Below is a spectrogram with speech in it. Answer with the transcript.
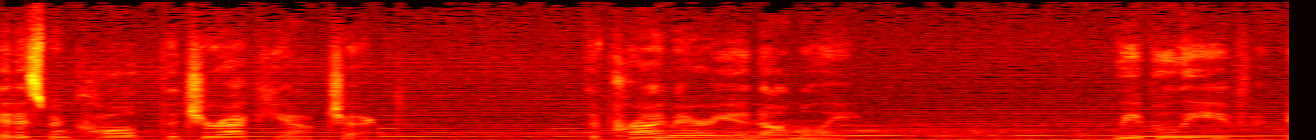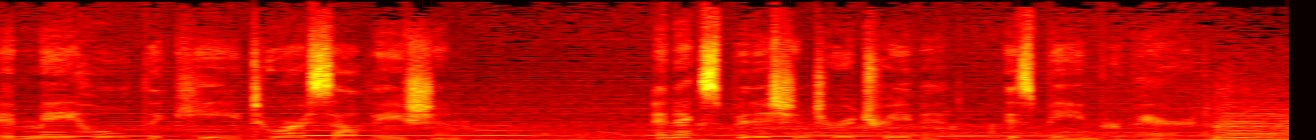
It has been called the Jiraki Object, the primary anomaly. We believe it may hold the key to our salvation. An expedition to retrieve it is being prepared.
